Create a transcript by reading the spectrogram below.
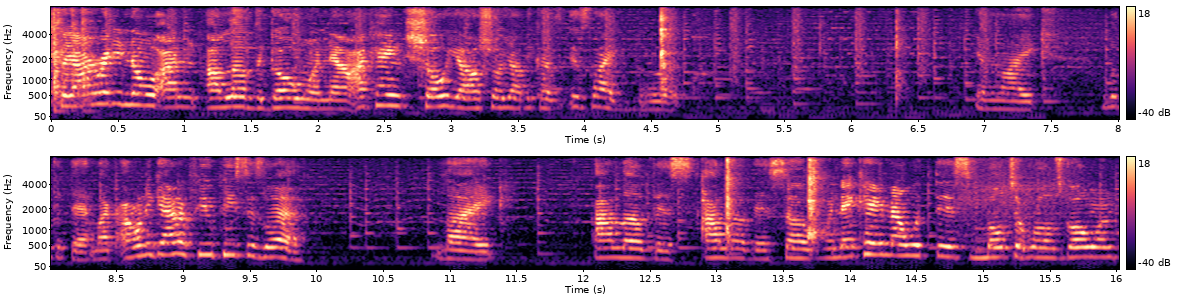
So y'all already know I, I love the gold one now. I can't show y'all, show y'all because it's like broke. And like, look at that. Like I only got a few pieces left. Like, I love this. I love this. So when they came out with this Molten Rose Gold one,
